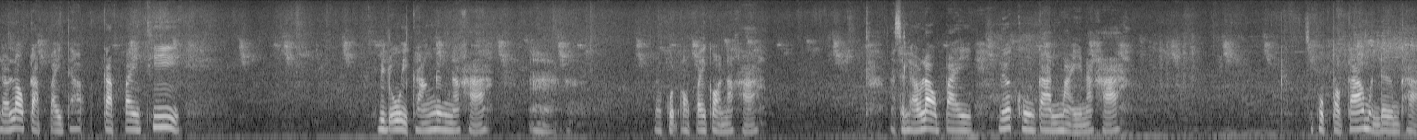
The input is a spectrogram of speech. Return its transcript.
แล้วเรากลับไปที่ กลับไปที่วิดีโออีกครั้งหนึ่งนะคะอ่าเรากดออกไปก่อนนะคะเสร็จแล้วเราไปเลือกโครงการใหม่นะคะ 16 ต่อ 9 เหมือนเดิมค่ะ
